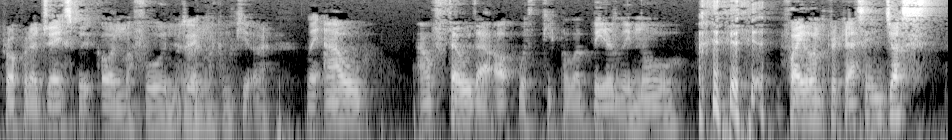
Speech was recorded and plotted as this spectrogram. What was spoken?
proper address book on my phone or on my computer. Like I'll I'll fill that up with people I barely know while I'm procrastinating, just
